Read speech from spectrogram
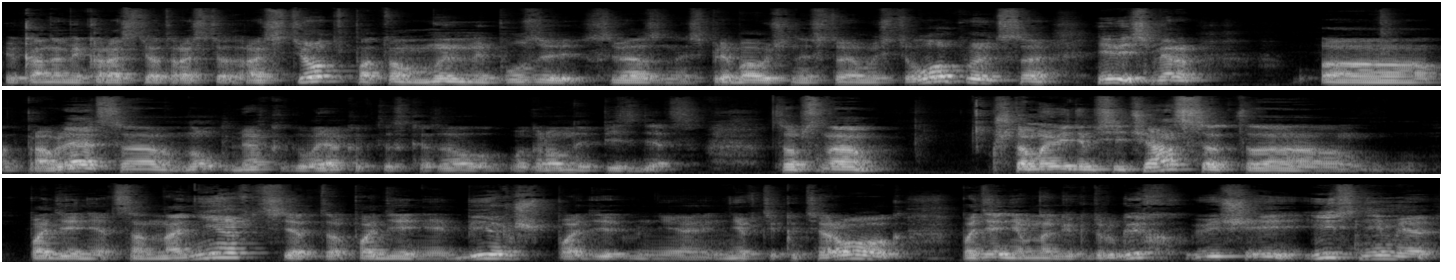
экономика растет, растет, растет, потом мыльный пузырь, связанный с прибавочной стоимостью, лопается, и весь мир э, отправляется, ну, мягко говоря, как ты сказал, в огромный пиздец. Собственно, что мы видим сейчас, это падение цен на нефть, это падение бирж, падение нефтекотировок, падение многих других вещей, и с ними,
